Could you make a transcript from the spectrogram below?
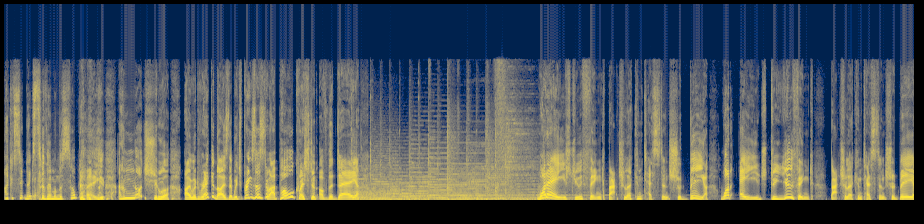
I could sit next to them on the subway, and I'm not sure I would recognize them, which brings us to our poll question of the day. What age do you think Bachelor contestants should be? What age do you think Bachelor contestants should be?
